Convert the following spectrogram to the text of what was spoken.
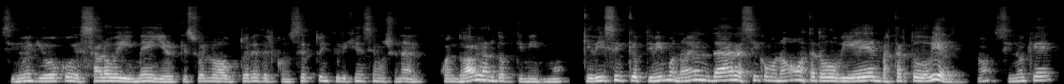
si no me equivoco, de Salovey y Mayer, que son los autores del concepto de inteligencia emocional. Cuando hablan de optimismo, que dicen que optimismo no es andar así como, no, está todo bien, va a estar todo bien, ¿no? sino que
